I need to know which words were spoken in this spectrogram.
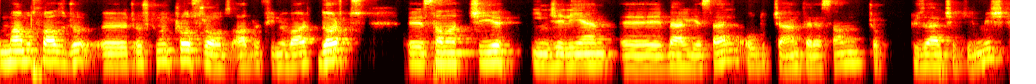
Mahmut Fazıl Co- e, Coşkun'un Crossroads adlı filmi var. Dört e, sanatçıyı inceleyen e, belgesel oldukça enteresan, çok güzel çekilmiş.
